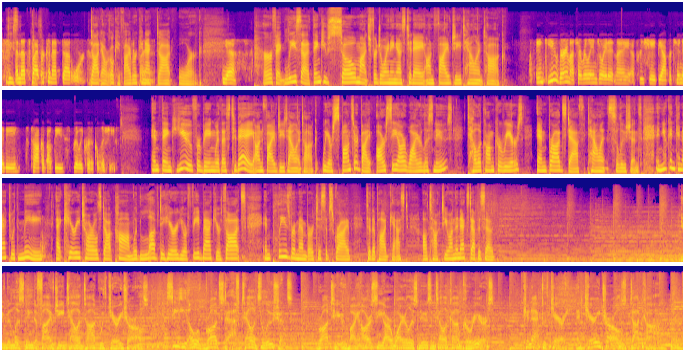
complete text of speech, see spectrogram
Lisa, and that's fiberconnect.org. Dot, okay, fiberconnect.org. Yes. Perfect. Lisa, thank you so much for joining us today on 5G Talent Talk. Thank you very much. I really enjoyed it and I appreciate the opportunity to talk about these really critical issues. And thank you for being with us today on 5G Talent Talk. We are sponsored by RCR Wireless News, Telecom Careers, and Broadstaff Talent Solutions. And you can connect with me at carriecharles.com. Would love to hear your feedback, your thoughts, and please remember to subscribe to the podcast. I'll talk to you on the next episode. You've been listening to 5G Talent Talk with Carrie Charles, CEO of Broadstaff Talent Solutions. Brought to you by RCR Wireless News and Telecom Careers. Connect with Carrie at carriecharles.com.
